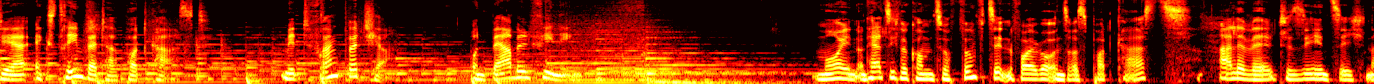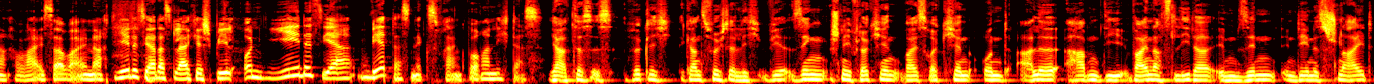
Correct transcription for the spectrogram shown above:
Der Extremwetter-Podcast mit Frank Böttcher und Bärbel Feening. Moin und herzlich willkommen zur 15. Folge unseres Podcasts. Alle Welt sehnt sich nach weißer Weihnacht. Jedes Jahr das gleiche Spiel und jedes Jahr wird das nix, Frank. Woran liegt das? Ja, das ist wirklich ganz fürchterlich. Wir singen Schneeflöckchen, Weißröckchen und alle haben die Weihnachtslieder im Sinn, in denen es schneit.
